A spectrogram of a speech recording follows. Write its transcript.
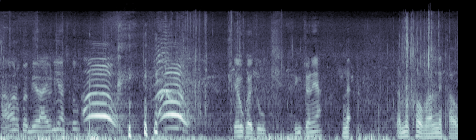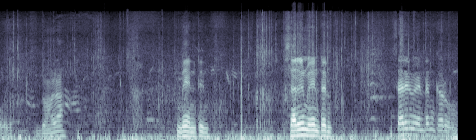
ખાવાનું કોઈ મેળ આવ્યો નહીં આજ તો? એવું તું સિંગ ચણ્યા ના. તમે ખાઓ માલ ખાવો બધું. ગોળા? મેન્ટેન. શરીર મેન્ટેન. શરીર મેન્ટેન કરું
